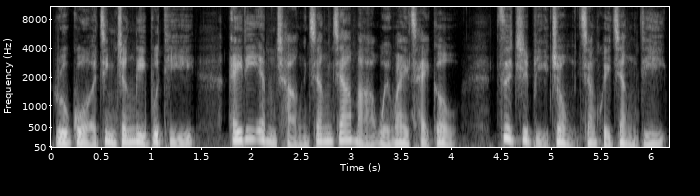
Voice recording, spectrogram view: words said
如果竞争力不敌，IDM 厂将加码委外采购，自制比重将会降低。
